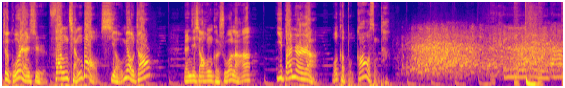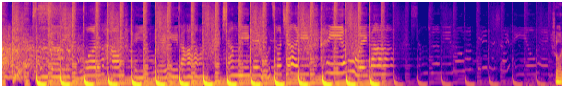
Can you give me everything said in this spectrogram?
这果然是防强暴小妙招。人家小红可说了啊，一般人啊，我可不告诉他。说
